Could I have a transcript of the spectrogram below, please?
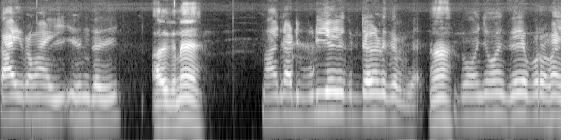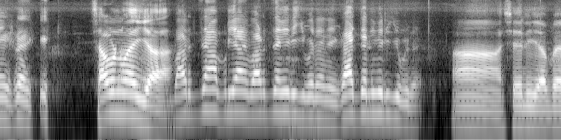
காய்கிற மாதிரி இருந்தது. அதுக்குண்ணே நாலாடி புடியே கிட்ட எடுக்கிறது இப்போ கொஞ்சம் கொஞ்சம் தேவைப்படுற மாதிரி கிடக்கு சாப்பிடணுமா ஐயா? வருத்தம் அப்படியா? வருத்தம் இருக்கு போகிறேன் காய்ச்சல் இருக்கு போகிறேன் ஆ சரி. அப்போ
